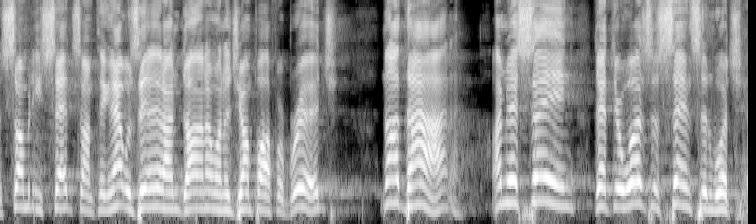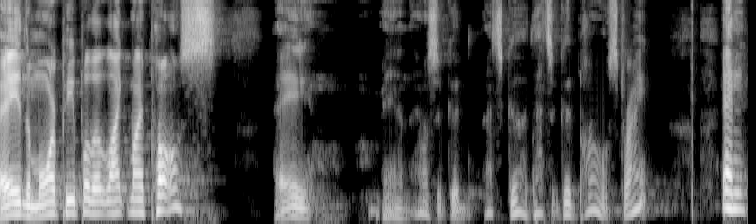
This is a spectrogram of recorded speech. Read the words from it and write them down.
somebody said something, that was it, I'm done, I want to jump off a bridge. Not that. I'm just saying that there was a sense in which, hey, the more people that like my posts, hey, man, that was a good, that's good. That's a good post, right? And,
